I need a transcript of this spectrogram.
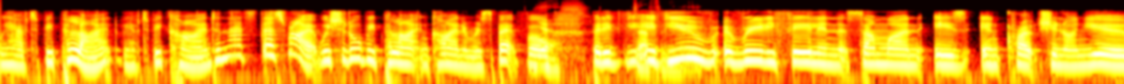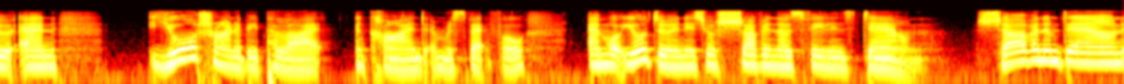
we have to be polite, we have to be kind, and that's that's right. We should all be polite and kind and respectful. Yes, but if you, if you are really feeling that someone is encroaching on you and you're trying to be polite and kind and respectful, and what you're doing is you're shoving those feelings down, shoving them down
